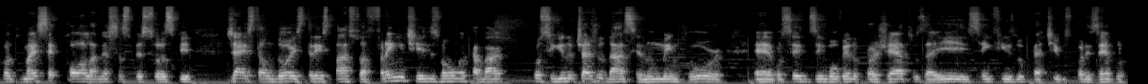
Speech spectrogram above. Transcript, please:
quanto mais você cola nessas pessoas que já estão dois, três passos à frente, eles vão acabar conseguindo te ajudar, sendo um mentor, é, você desenvolvendo projetos aí sem fins lucrativos, por exemplo,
